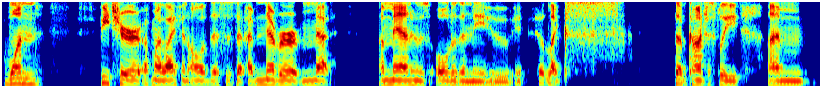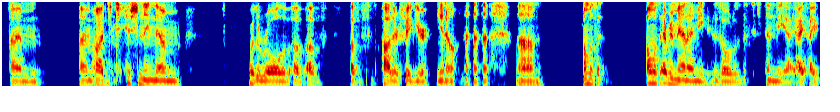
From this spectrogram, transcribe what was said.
one feature of my life in all of this is that I've never met a man who's older than me who like subconsciously I'm I'm I'm auditioning them for the role of of of, of father figure, you know. um almost almost every man I meet who's older than me, I I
